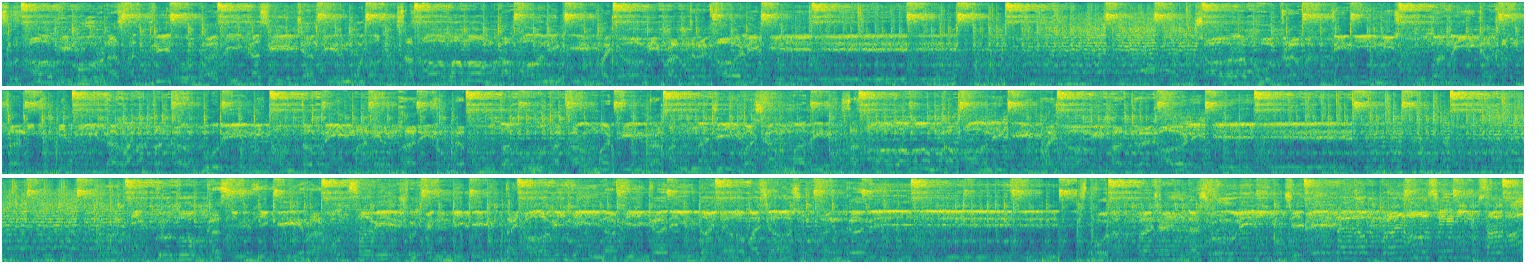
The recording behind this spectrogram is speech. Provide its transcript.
సుధాభిపూర్ణ సద్విలోకనైకసేచ నిర్ముద సదావ మాం కపాలికే భజామి భద్రకాళికే శర్మది సభావమాం కపాలికే భజామి భద్రకాళికే. ప్రతికృతోగ్రసింహికే రణోత్సవేషు చండికే దయావిహీన భీకరే దయావశాశు శంకరే స్ఫురప్రచండ శూలిని చివేతన ప్రణాశిని సదా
